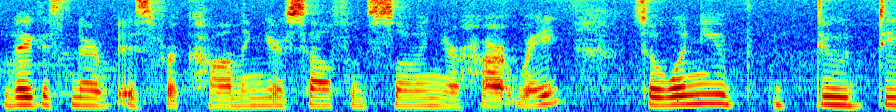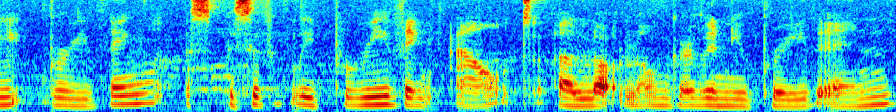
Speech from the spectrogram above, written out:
The vagus nerve is for calming yourself and slowing your heart rate. So, when you do deep breathing, specifically breathing out a lot longer than you breathe in,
